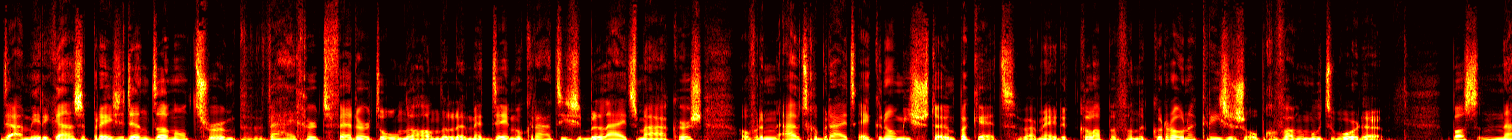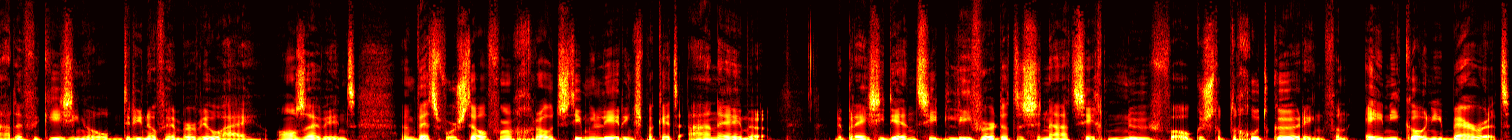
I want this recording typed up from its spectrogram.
De Amerikaanse president Donald Trump weigert verder te onderhandelen met democratische beleidsmakers over een uitgebreid economisch steunpakket waarmee de klappen van de coronacrisis opgevangen moeten worden. Pas na de verkiezingen op 3 november wil hij, als hij wint, een wetsvoorstel voor een groot stimuleringspakket aannemen. De president ziet liever dat de Senaat zich nu focust op de goedkeuring van Amy Coney Barrett,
